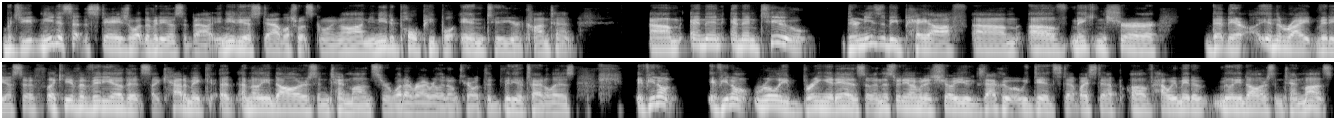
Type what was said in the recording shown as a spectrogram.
But you need to set the stage of what the video is about. You need to establish what's going on. You need to pull people into your content. Um, and then and then two, there needs to be payoff um, of making sure that they're in the right video. So if like you have a video that's like how to make a, a, million dollars in 10 months or whatever, I really don't care what the video title is. If you don't if you don't really bring it in, so in this video I'm going to show you exactly what we did step by step of how we made a million dollars in 10 months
